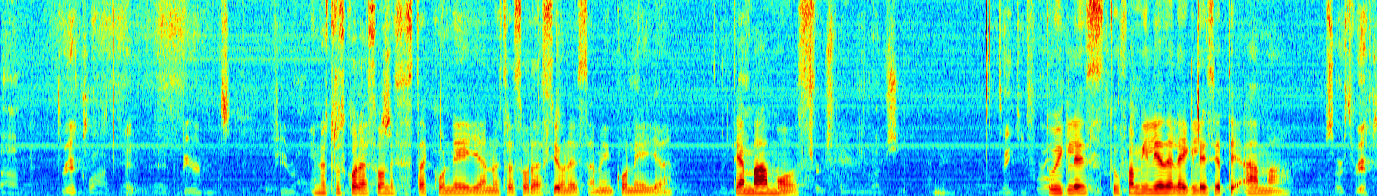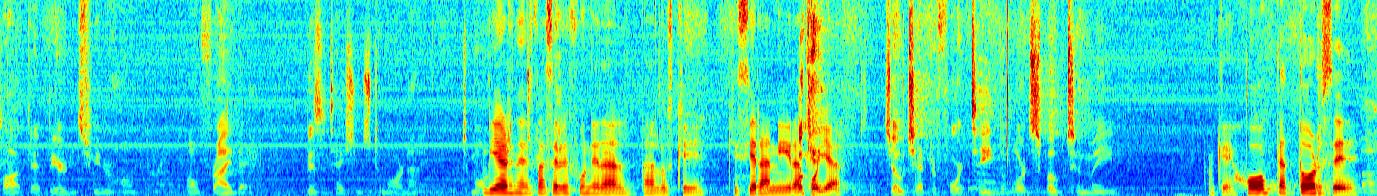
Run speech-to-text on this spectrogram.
uh, 3 o'clock at, at Bearden's funeral Y nuestros corazones están con ella, nuestras oraciones también con ella. Te amamos. Tu iglesia, tu familia de la iglesia te ama. So 3 o'clock at Bearden's funeral home on Friday. Visitations tomorrow night. Tomorrow. Viernes va a ser el funeral para los que quisieran ir a apoyar. Job chapter 14. The Lord spoke to me Okay. Job 14. um,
